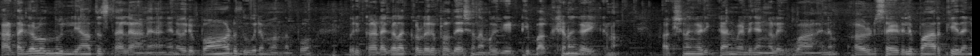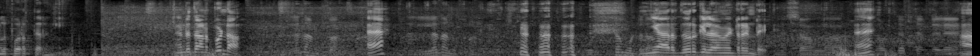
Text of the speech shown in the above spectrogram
കടകളൊന്നും ഇല്ലാത്ത സ്ഥലമാണ്. അങ്ങനെ ഒരുപാട് ദൂരം വന്നപ്പോൾ ഒരു കടകളൊക്കെ ഉള്ളൊരു പ്രദേശം നമുക്ക് കിട്ടി. ഭക്ഷണം കഴിക്കണം. ഭക്ഷണം കഴിക്കാൻ വേണ്ടി ഞങ്ങൾ വാഹനം ആ ഒരു സൈഡിൽ പാർക്ക് ചെയ്ത് ഞങ്ങൾ പുറത്തിറങ്ങി. തണുപ്പുണ്ടോ? നല്ല തണുപ്പാണ് ഏ? നല്ല തണുപ്പാണ്. ഇനി അറുന്നൂറ് കിലോമീറ്റർ ഉണ്ട്. ആ.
